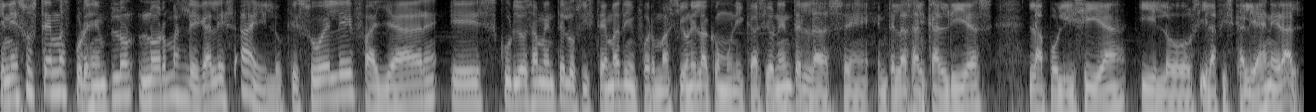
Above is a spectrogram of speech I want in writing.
En esos temas, por ejemplo, normas legales hay. Lo que suele fallar es, curiosamente, los sistemas de información y la comunicación entre las, eh, entre las alcaldías, la policía y, los, y la Fiscalía General.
